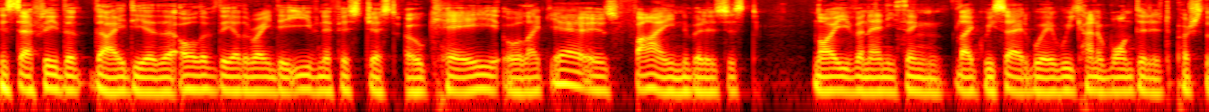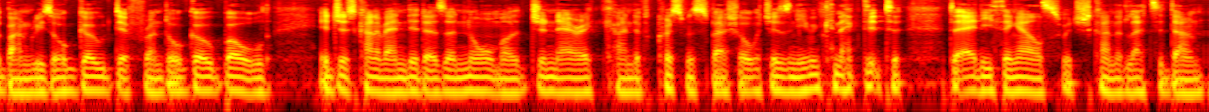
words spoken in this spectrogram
it's definitely the, the idea that Olive the Other Reindeer, even if it's just okay or like, yeah, it was fine, but it's just not even anything, like we said, where we kind of wanted it to push the boundaries or go different or go bold. It just kind of ended as a normal, generic kind of Christmas special, which isn't even connected to, to anything else, which kind of lets it down.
